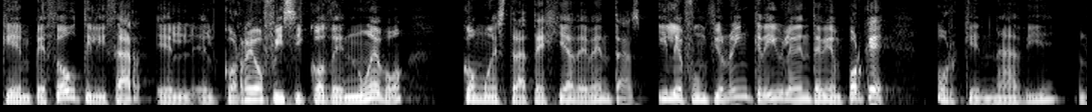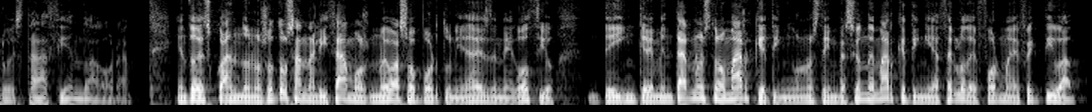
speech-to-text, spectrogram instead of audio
que empezó a utilizar el, el correo físico de nuevo como estrategia de ventas y le funcionó increíblemente bien. ¿Por qué? Porque nadie lo está haciendo ahora. Entonces, cuando nosotros analizamos nuevas oportunidades de negocio, de incrementar nuestro marketing o nuestra inversión de marketing y hacerlo de forma efectiva,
